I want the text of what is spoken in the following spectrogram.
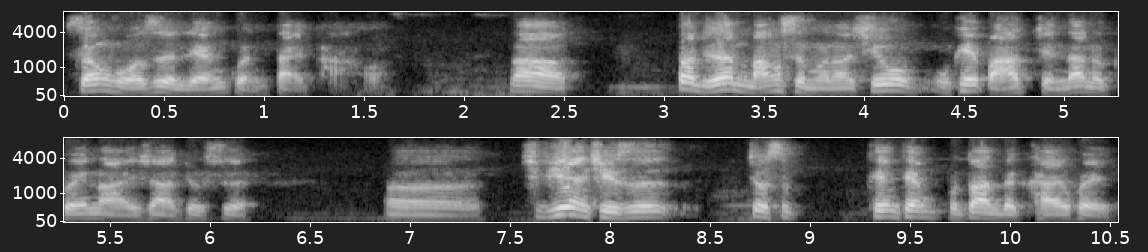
生活是连滚带爬哦。那到底在忙什么呢？其实我可以把它简单的归纳一下，就是呃，PM 其实就是天天不断的开会，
